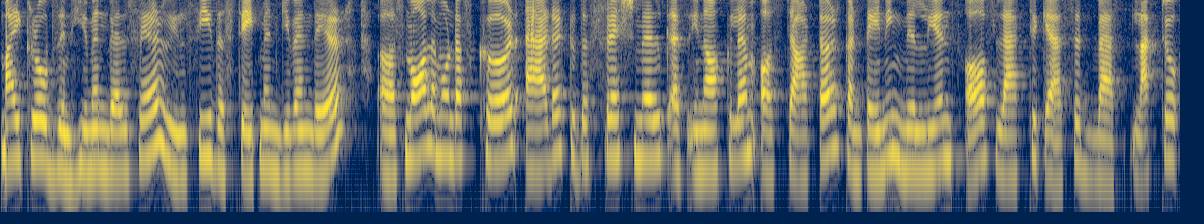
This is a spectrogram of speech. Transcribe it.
microbes in human welfare, we'll see the statement given there. A small amount of curd added to the fresh milk as inoculum or starter containing millions of lactic acid lacto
